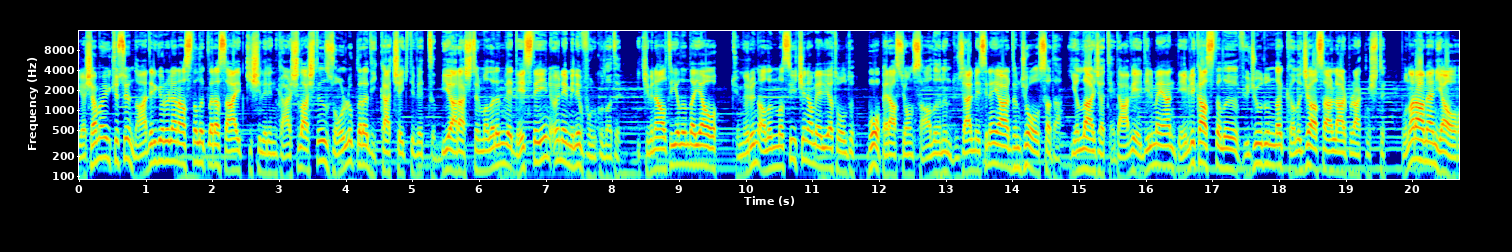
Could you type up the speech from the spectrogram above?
Yaşam öyküsü nadir görülen hastalıklara sahip kişilerin karşılaştığı zorluklara dikkat çekti ve tıbbi araştırmaların ve desteğin önemini vurguladı. 2006 yılında Yao, tümörün alınması için ameliyat oldu. Bu operasyon sağlığının düzelmesine yardımcı olsa da yıllarca tedavi edilmeyen devlik hastalığı vücudunda kalıcı hasarlar bırakmıştı. Buna rağmen Yao,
